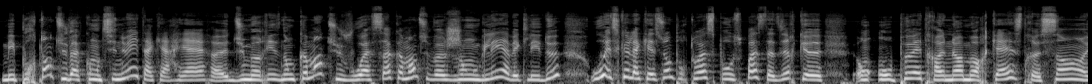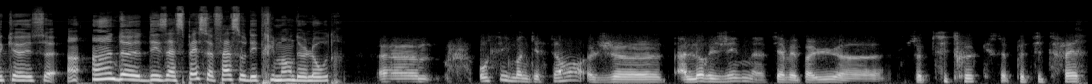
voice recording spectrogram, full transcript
mais pourtant, tu vas continuer ta carrière euh, d'humoriste. Donc, comment tu vois ça? Comment tu vas jongler avec les deux? Ou est-ce que la question pour toi se pose pas? C'est-à-dire que on, peut être un homme orchestre sans que ce, un de, des aspects se fasse au détriment de l'autre? Euh, aussi une bonne question. Je, à l'origine, s'il n'y avait pas eu euh, ce petit truc, cette petite fête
